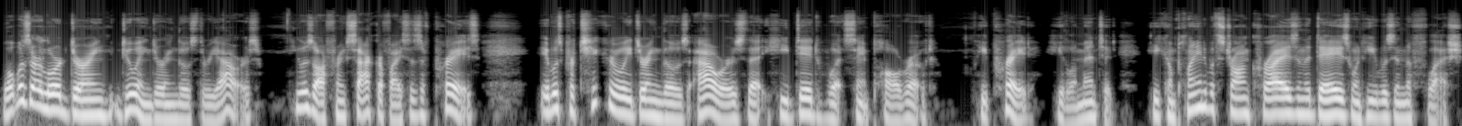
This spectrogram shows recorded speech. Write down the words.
What was our Lord during, doing during those three hours? He was offering sacrifices of praise. It was particularly during those hours that he did what St. Paul wrote. He prayed, he lamented, he complained with strong cries in the days when he was in the flesh.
